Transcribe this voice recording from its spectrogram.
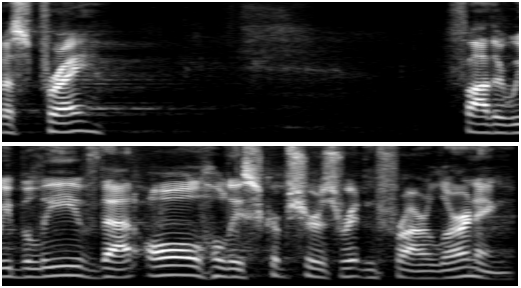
Let us pray. Father, we believe that all Holy Scripture is written for our learning.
